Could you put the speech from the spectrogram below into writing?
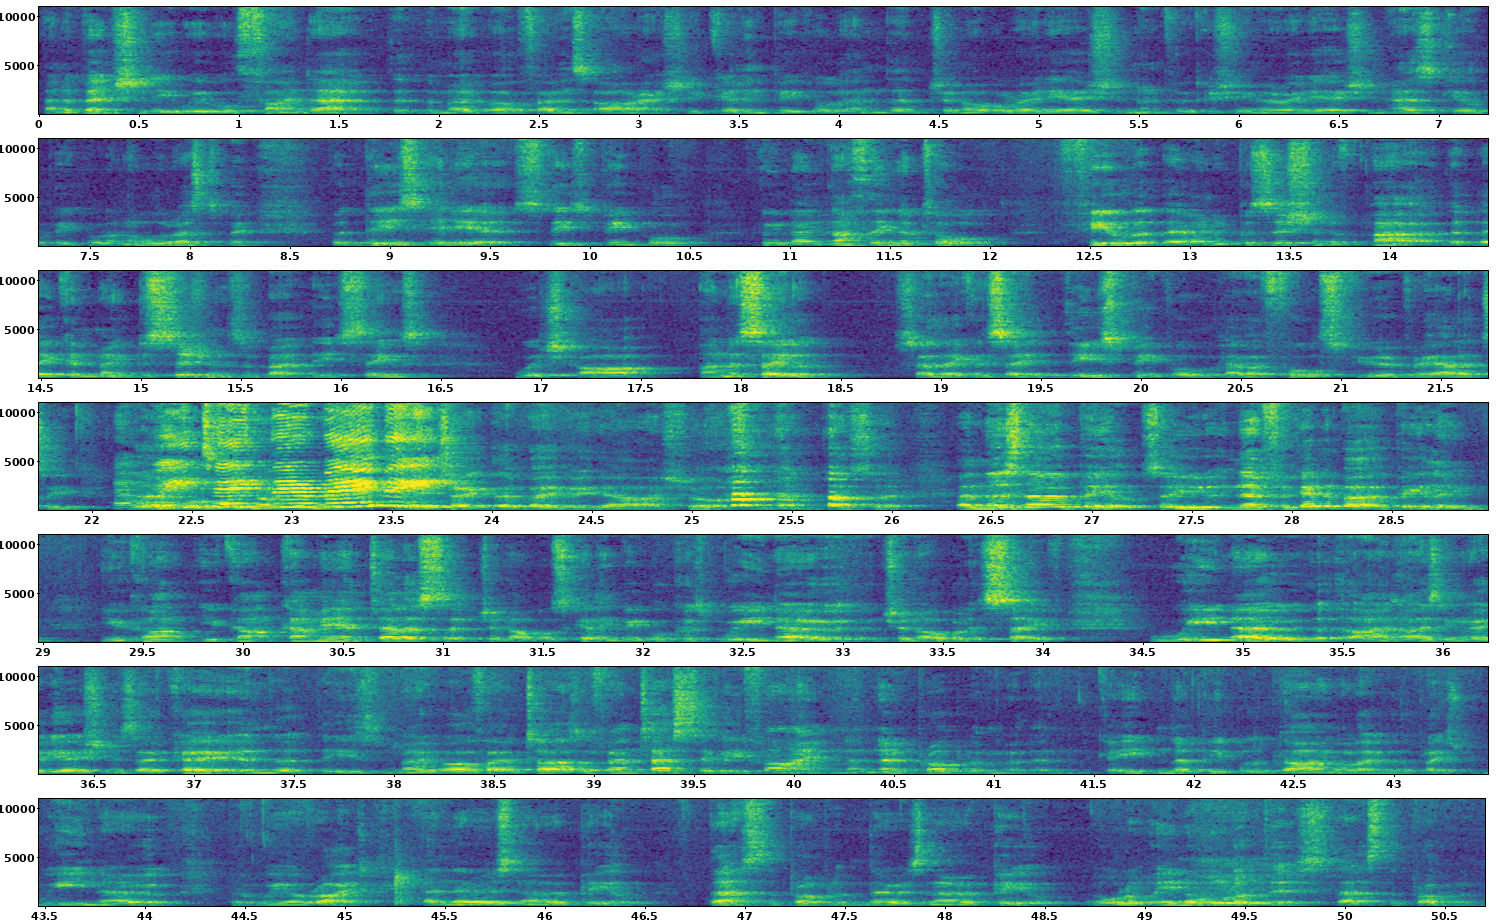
And eventually we will find out that the mobile phones are actually killing people and that Chernobyl radiation and Fukushima radiation has killed people and all the rest of it. But these idiots, these people who know nothing at all, feel that they're in a position of power, that they can make decisions about these things which are unassailable. So they can say, these people have a false view of reality. And we take their gonna- baby. We take their baby, yeah, sure. I that's it. And there's no appeal. So you now forget about appealing. You can't, you can't come here and tell us that Chernobyl's killing people because we know that Chernobyl is safe. We know that ionizing radiation is okay and that these mobile phone towers are fantastically fine and no problem with them. Okay, even though people are dying all over the place, we know that we are right and there is no appeal. That's the problem. There is no appeal. All, in all of this, that's the problem.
